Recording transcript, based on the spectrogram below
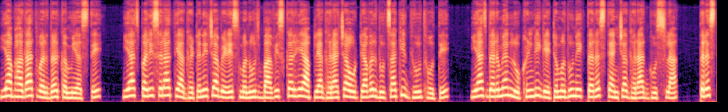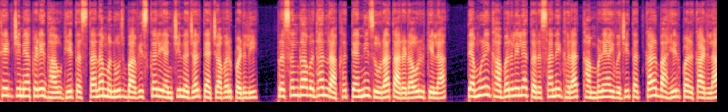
या भागात वर्दळ कमी असते. याच परिसरात या घटनेच्या वेळेस मनोज बाविस्कर हे आपल्या घराच्या ओट्यावर दुचाकीत धूत होते. याच दरम्यान लोखंडी गेटमधून एक तरस त्यांच्या घरात घुसला. तरस थेट जिन्याकडे धाव घेत असताना मनोज बाविस्कर यांची नजर त्याच्यावर पडली. प्रसंगावधान राखत त्यांनी जोरात आरडाओरड केला. त्यामुळे घाबरलेल्या तरसाने घरात थांबण्याऐवजी तत्काळ बाहेर पळ काढला.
